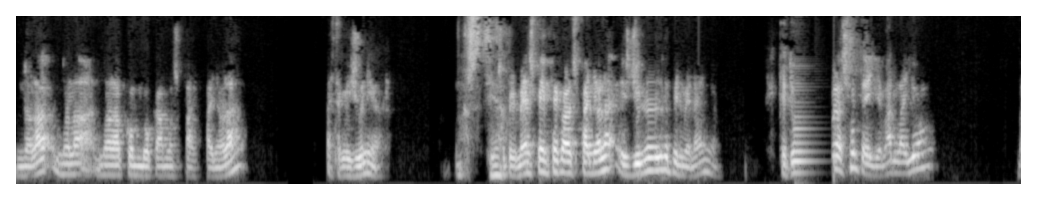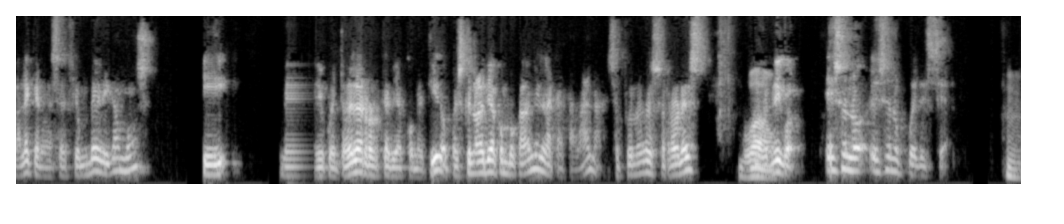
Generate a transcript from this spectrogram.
no la, no la, no la convocamos para española hasta que es junior. Su primera experiencia con la española es junior de primer año. Que tuve la suerte de llevarla yo, ¿vale? Que era una selección B, digamos, y me di cuenta del error que había cometido. Pero es que no la había convocado ni en la catalana. Ese fue uno de los errores. Digo, eso no, eso no puede ser. Hmm.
